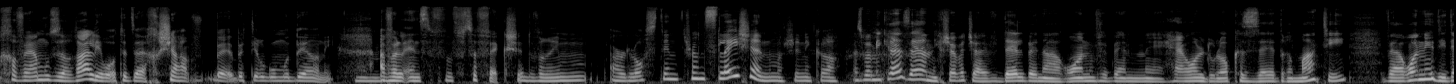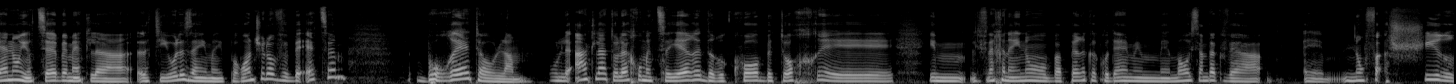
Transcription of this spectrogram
חוויה מוזרה לראות את זה עכשיו, ב- בתרגום מודרני. Mm-hmm. אבל אין ספ- ספק שדברים are lost in translation, מה שנקרא. אז במקרה הזה אני חושבת שההבדל בין אהרון ובין אה, הרולד הוא לא כזה דרמטי, ואהרון ידידנו יוצא באמת לטיול הזה עם העיפרון שלו, ובעצם בורא את העולם. הוא לאט לאט הולך ומצייר את דרכו בתוך... אה, עם, לפני כן היינו בפרק הקודם עם אה, מוריס סנדק, וה... הנוף העשיר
